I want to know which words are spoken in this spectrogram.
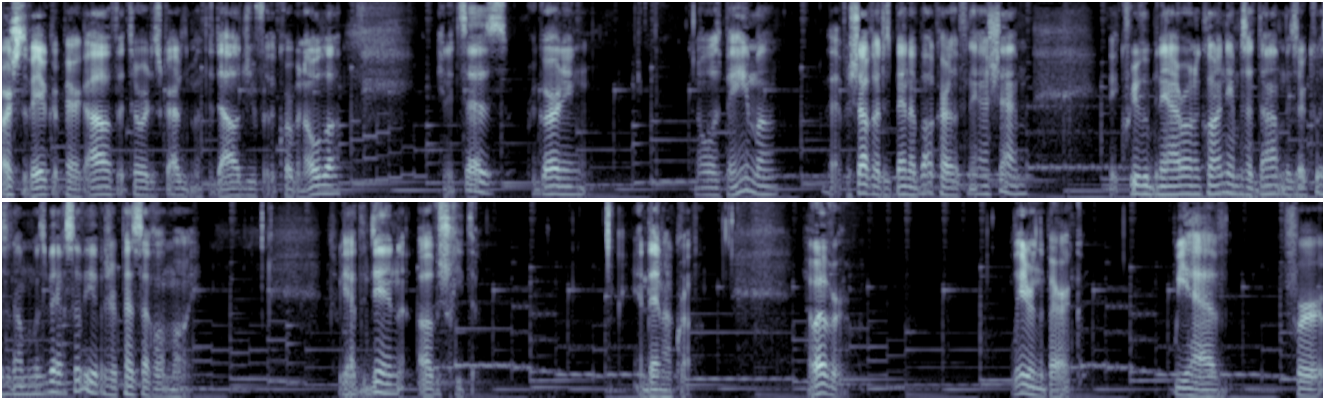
Parshas Vayikra Perak Aleph, the Torah describes the methodology for the Korban Ola, and it says regarding Ola's Behema that V'shachat is ben abakar lefnei Hashem v'krivu b'nei Aaron ha'kohanim b'sadam b'zarku sadam l'mizbech saviv asher pesach al So we have the din of shchita, and then hakrava. However, later in the parak, we have for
